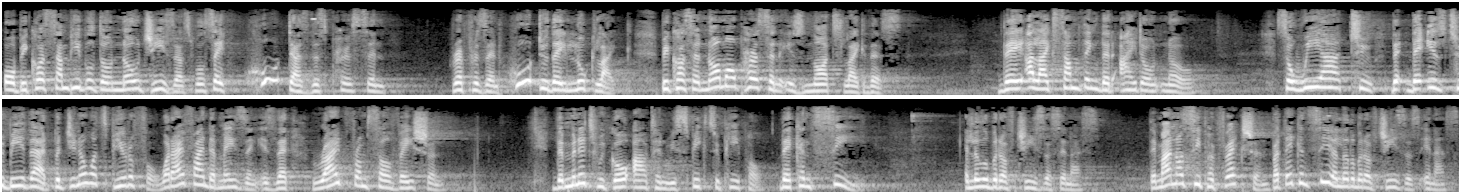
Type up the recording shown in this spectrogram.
Or because some people don't know Jesus, will say, who does this person represent? Who do they look like? Because a normal person is not like this. They are like something that I don't know. So we are to, there is to be that. But you know what's beautiful? What I find amazing is that right from salvation, the minute we go out and we speak to people, they can see a little bit of Jesus in us. They might not see perfection, but they can see a little bit of Jesus in us.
